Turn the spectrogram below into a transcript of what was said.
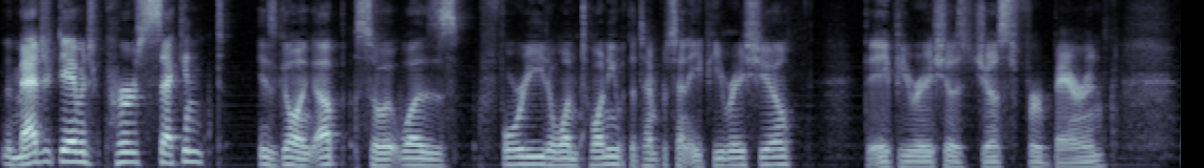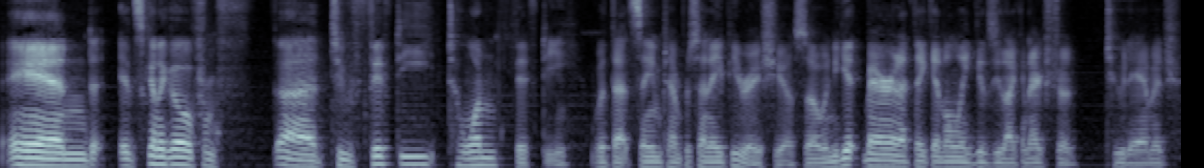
the magic damage per second is going up, so it was 40 to 120 with the 10% AP ratio. The AP ratio is just for Baron, and it's gonna go from uh, to 50 to 150 with that same 10% AP ratio. So when you get Baron, I think it only gives you like an extra two damage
